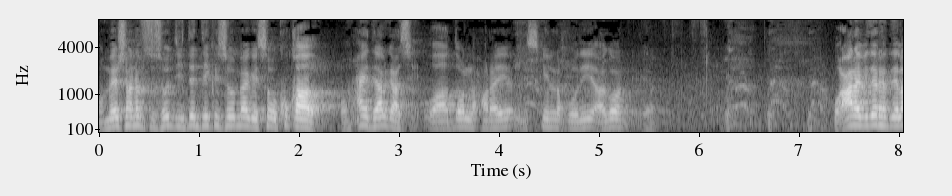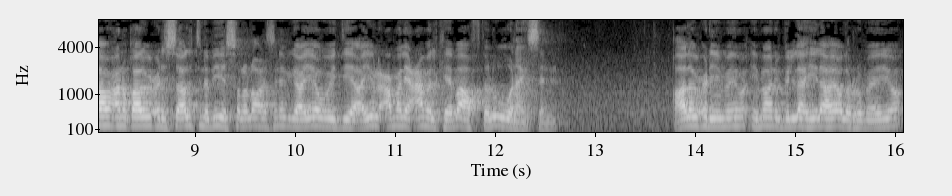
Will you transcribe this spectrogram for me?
oo meeshaa naftu soo diidantay kasoo maagaysa oo ku qaado oo maxay tahay halkaasi waa addoon la xoreeyo miskiin la quudiyo agoon وعن أبي dr رضي الله عنه qال وxu uhi sألtu نabiya slى الlه alay sl nبga ayaa weydiiyey ayulcamali camalkeeba afdal u wanaagsan qaala wuxu uhi imaanu biالlahi ilahay oo la rumeeyo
